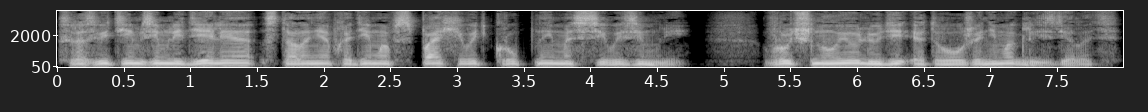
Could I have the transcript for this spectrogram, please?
С развитием земледелия стало необходимо вспахивать крупные массивы земли. Вручную люди этого уже не могли сделать,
